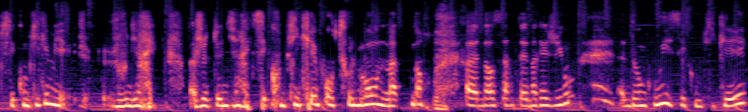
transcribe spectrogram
c'est compliqué. Mais je, vous dirais, je te dirais que c'est compliqué pour tout le monde maintenant euh, dans certaines régions. Donc oui, c'est compliqué.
